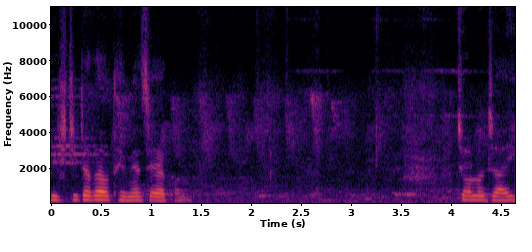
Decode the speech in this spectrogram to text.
বৃষ্টিটা তাও থেমেছে এখন। চলো যাই।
